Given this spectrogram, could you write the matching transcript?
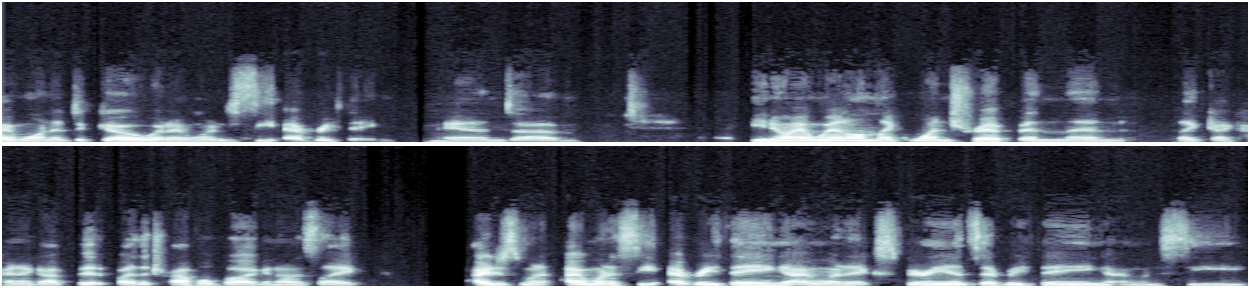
I wanted to go and i wanted to see everything mm-hmm. and um, you know i went on like one trip and then like i kind of got bit by the travel bug and i was like i just want i want to see everything. I want to experience everything. I want to see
